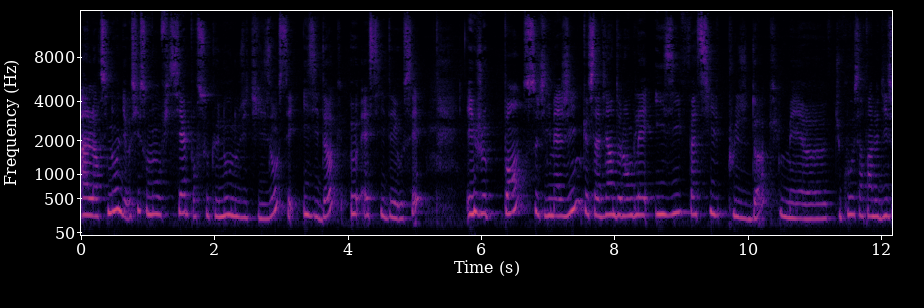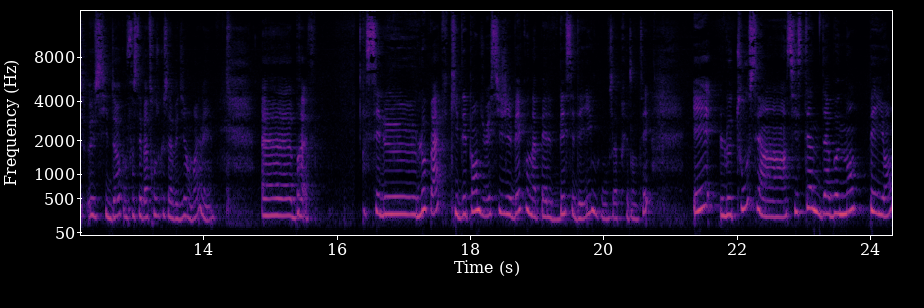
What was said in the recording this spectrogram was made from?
Alors sinon, il y a aussi son nom officiel pour ce que nous, nous utilisons, c'est EasyDoc, E-S-I-D-O-C. Et je pense, j'imagine que ça vient de l'anglais easy, facile plus doc, mais euh, du coup certains le disent ECDoc, enfin c'est pas trop ce que ça veut dire en vrai, mais... Euh, bref, c'est l'OPAC qui dépend du SIGB qu'on appelle BCDI, qu'on vous a présenté. Et le tout, c'est un système d'abonnement payant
